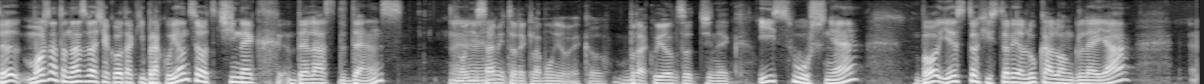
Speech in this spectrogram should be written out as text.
to można to nazwać jako taki brakujący odcinek The Last Dance. Oni Yy, sami to reklamują jako brakujący odcinek. I słusznie, bo jest to historia Luka Longleya, yy,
